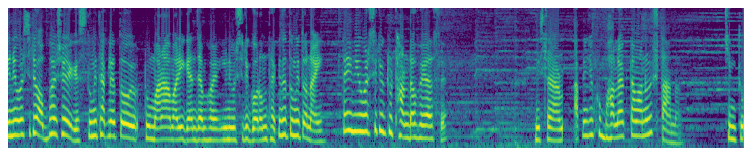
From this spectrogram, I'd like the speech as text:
ইউনিভার্সিটি অভ্যাস হয়ে গেছে। তুমি থাকলে তো একটু মারামারি গ্যাঞ্জাম হয় ইউনিভার্সিটি গরম থাকে কিন্তু তুমি তো নাই। তাই ইউনিভার্সিটি একটু ঠান্ডা হয়ে আছে। মিস্টার আপনি যে খুব ভালো একটা মানুষ তা না। কিন্তু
